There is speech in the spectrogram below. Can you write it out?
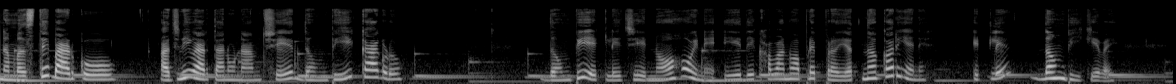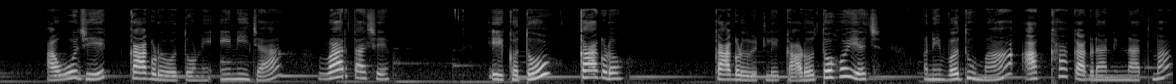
નમસ્તે બાળકો. આજની વાર્તાનું નામ છે દંભી કાગડો. દંભી એટલે જે ન હોય ને એ દેખાવાનો આપણે પ્રયત્ન કરીએ ને, એટલે દંભી કહેવાય. આવો જે કાગડો હતો ને, એની જ આ વાર્તા છે. એક હતો કાગડો. કાગડો એટલે કાળો તો હોય જ, અને વધુમાં આખા કાગડાની નાતમાં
